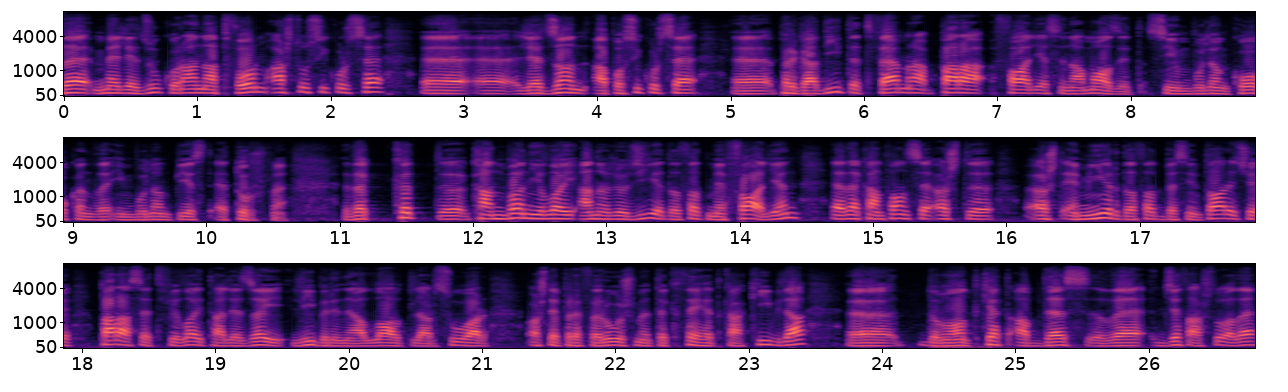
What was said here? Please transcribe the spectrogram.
dhe me lexu Kur'an në atë formë ashtu sikurse lexon apo sikurse përgatitet femra para faljes së namazit, si i mbulon kokën dhe i mbulon pjesët e turpshme. Dhe kët kanë bën një lloj analogjie do thot me faljen, edhe kanë thonë se është është e mirë do thot besimtari që para se të fillojë ta lexoj librin e Allahut të lartësuar, është e preferueshme të kthehet ka kibla, ë domthon të ket abdes dhe gjithashtu edhe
